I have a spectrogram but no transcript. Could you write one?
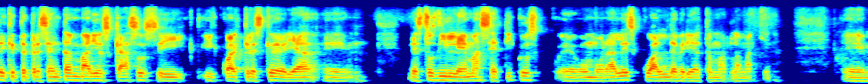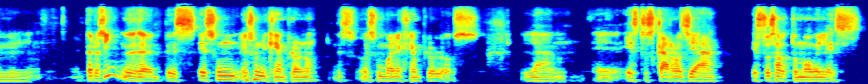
de que te presentan varios casos y, y cuál crees que debería, eh, de estos dilemas éticos eh, o morales, cuál debería tomar la máquina. Em, pero sí, es, es, un, es, un, ejemplo, ¿no? Es, es un buen ejemplo los, la, eh, estos carros ya, estos automóviles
